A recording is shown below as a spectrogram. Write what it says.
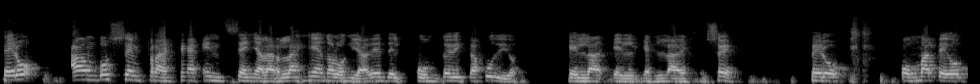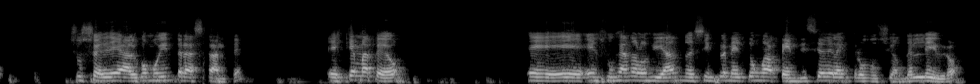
pero ambos se enfrancan en señalar la genealogía desde el punto de vista judío, que es la, de José. Pero con Mateo sucede algo muy interesante, es que Mateo eh, en su genealogía no es simplemente un apéndice de la introducción del libro,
